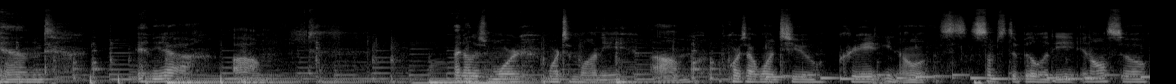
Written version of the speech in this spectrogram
and and yeah, um, I know there's more more to money. Um, of course, I want to create you know s- some stability and also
